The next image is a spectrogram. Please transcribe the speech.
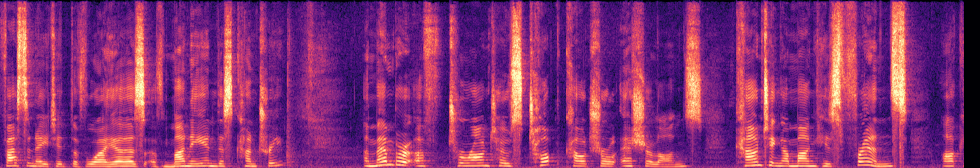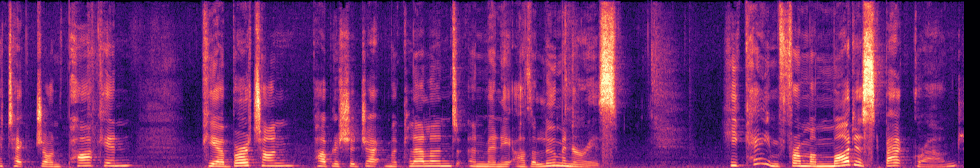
fascinated the voyeurs of money in this country. A member of Toronto's top cultural echelons, counting among his friends architect John Parkin, Pierre Berton, publisher Jack McClelland, and many other luminaries. He came from a modest background.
